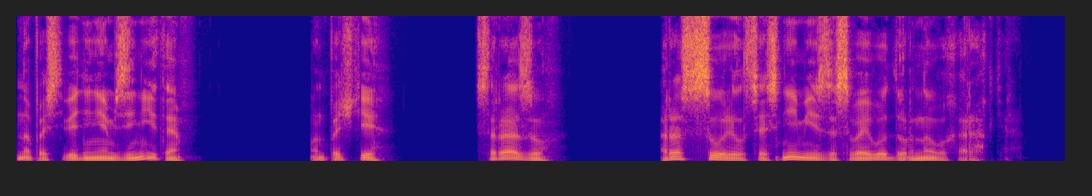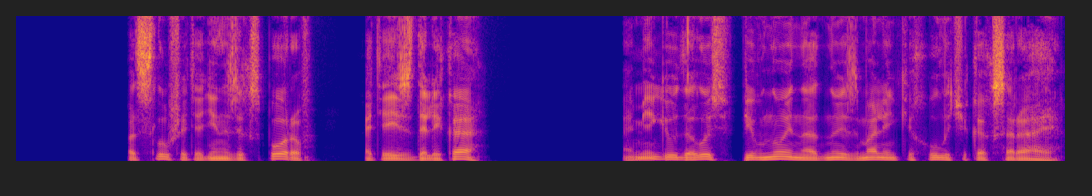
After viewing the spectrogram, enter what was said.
но, по сведениям «Зенита», он почти сразу рассорился с ними из-за своего дурного характера. Подслушать один из их споров, хотя издалека, Омеге удалось в пивной на одной из маленьких улочек Аксарая.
